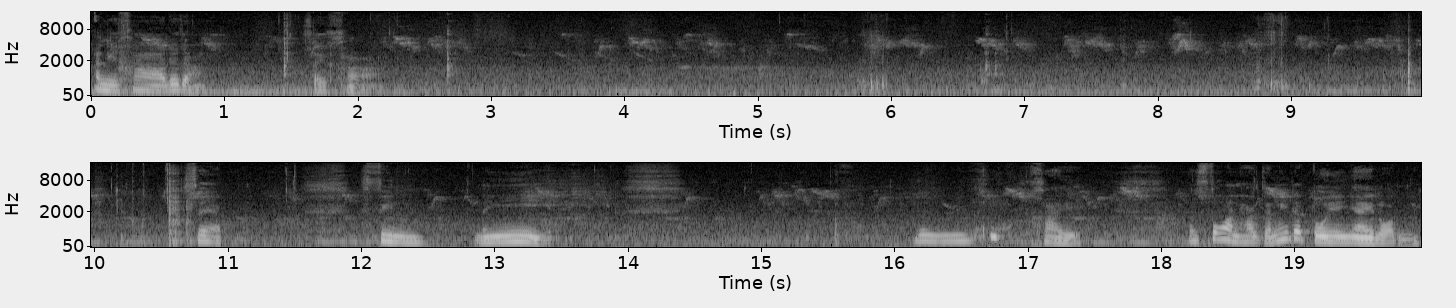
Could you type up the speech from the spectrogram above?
อั นนี้คาด้วยจ้ะใส่ขาแซ่บฟิน นี่บูไข่ มันซ่อนหักจากนี่แต่ตัวใหญ่ๆหลอดนี่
